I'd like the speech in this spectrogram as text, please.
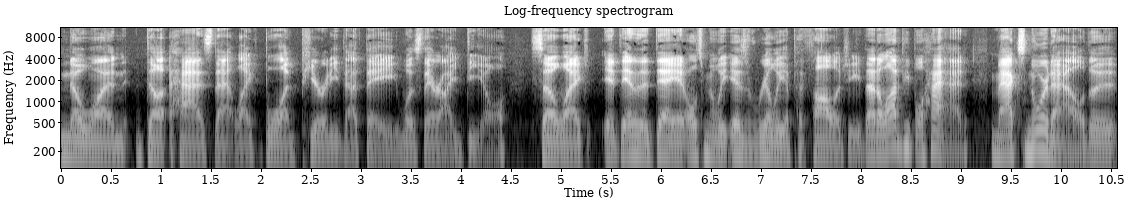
no one do- has that like blood purity that they was their ideal. So like at the end of the day, it ultimately is really a pathology that a lot of people had. Max Nordau, the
